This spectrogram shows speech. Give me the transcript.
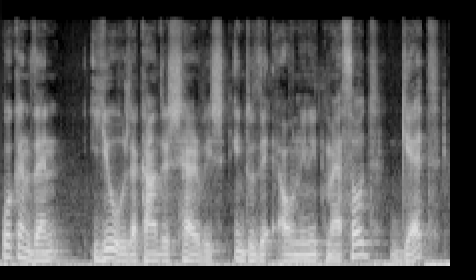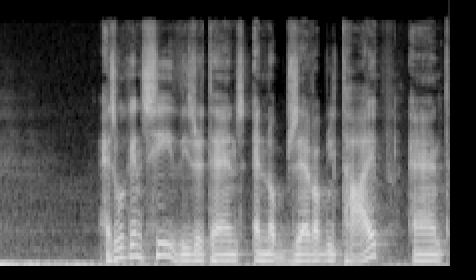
We can then use the country service into the onInit method get as we can see, this returns an observable type, and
